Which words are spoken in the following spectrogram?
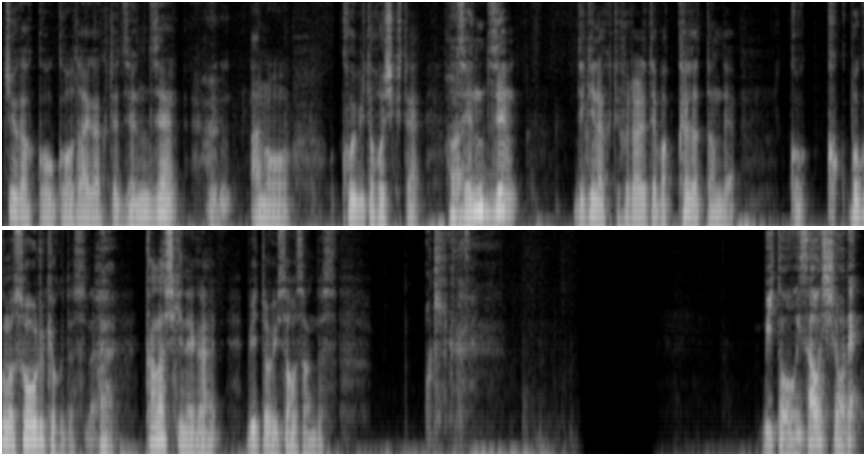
中学高校大学って全然、あの恋人欲しくて、はい。全然できなくて振られてばっかりだったんでここ僕のソウル曲ですね「はい。悲しき願い」尾藤勲さんです。お聴きください。尾藤勲師匠で、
